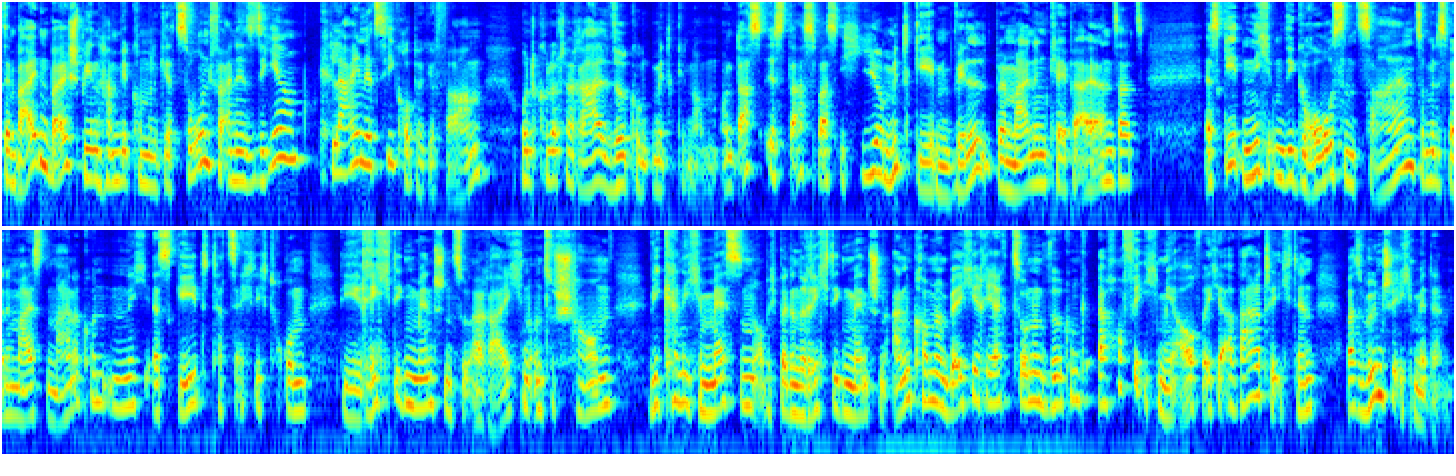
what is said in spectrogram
heißt, in beiden Beispielen haben wir Kommunikation für eine sehr kleine Zielgruppe gefahren und Kollateralwirkung mitgenommen. Und das ist das, was ich hier mitgeben will bei meinem KPI-Ansatz. Es geht nicht um die großen Zahlen, zumindest bei den meisten meiner Kunden nicht. Es geht tatsächlich darum, die richtigen Menschen zu erreichen und zu schauen, wie kann ich messen, ob ich bei den richtigen Menschen ankomme und welche Reaktion und Wirkung erhoffe ich mir auch, welche erwarte ich denn, was wünsche ich mir denn.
